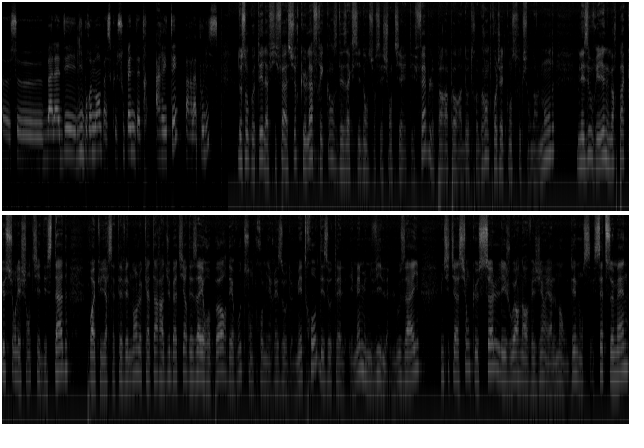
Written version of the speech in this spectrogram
euh, se balader librement parce que sous peine d'être arrêtés par la police. De son côté, la FIFA assure que la fréquence des accidents sur ces chantiers a été faible par rapport à d'autres grands projets de construction dans le monde. Mais les ouvriers ne meurent pas que sur les chantiers des stades. Pour accueillir cet événement, le Qatar a dû bâtir des aéroports, des routes, son premier réseau de métro, des hôtels et même une ville, Lusail. Une situation que seuls les joueurs norvégiens et allemands ont dénoncée cette semaine.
